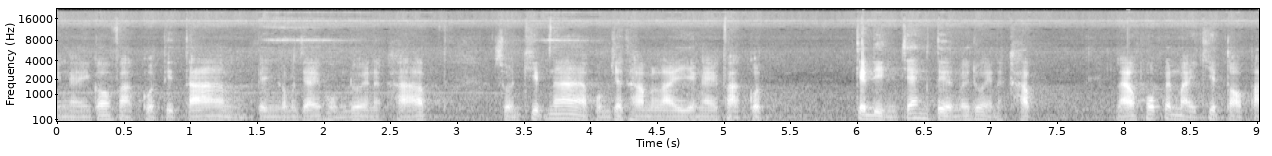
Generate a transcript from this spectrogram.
ยังไงก็ฝากกดติดตามเป็นกำลังใจให้ผมด้วยนะครับ ส่วนคลิปหน้าผมจะทำอะไรยังไงฝากกดกระดิ่งแจ้งเตือนไว้ด้วยนะครับ แล้วพบกันใหม่คลิปต่อไป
